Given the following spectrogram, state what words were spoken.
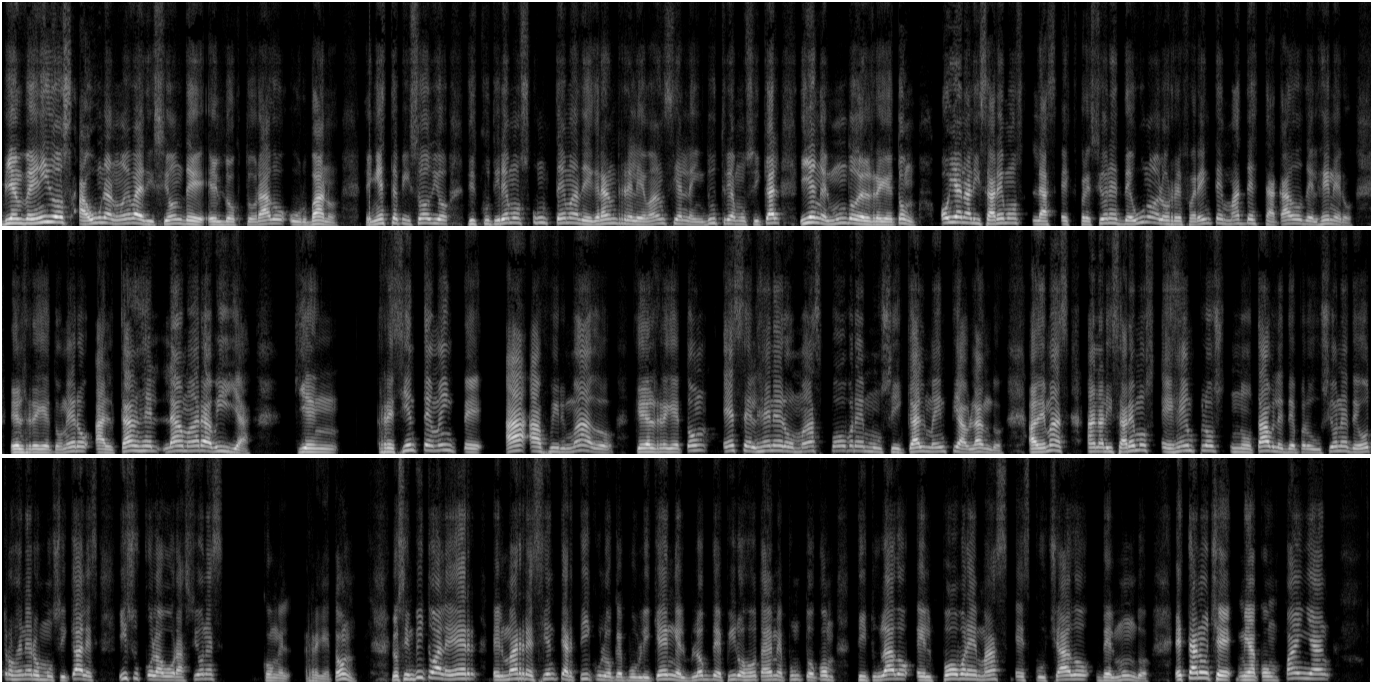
Bienvenidos a una nueva edición de El Doctorado Urbano. En este episodio discutiremos un tema de gran relevancia en la industria musical y en el mundo del reggaetón. Hoy analizaremos las expresiones de uno de los referentes más destacados del género, el reggaetonero Arcángel La Maravilla, quien recientemente ha afirmado que el reggaetón es el género más pobre musicalmente hablando. Además, analizaremos ejemplos notables de producciones de otros géneros musicales y sus colaboraciones con el reggaetón. Los invito a leer el más reciente artículo que publiqué en el blog de pirojm.com titulado El pobre más escuchado del mundo. Esta noche me acompañan,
